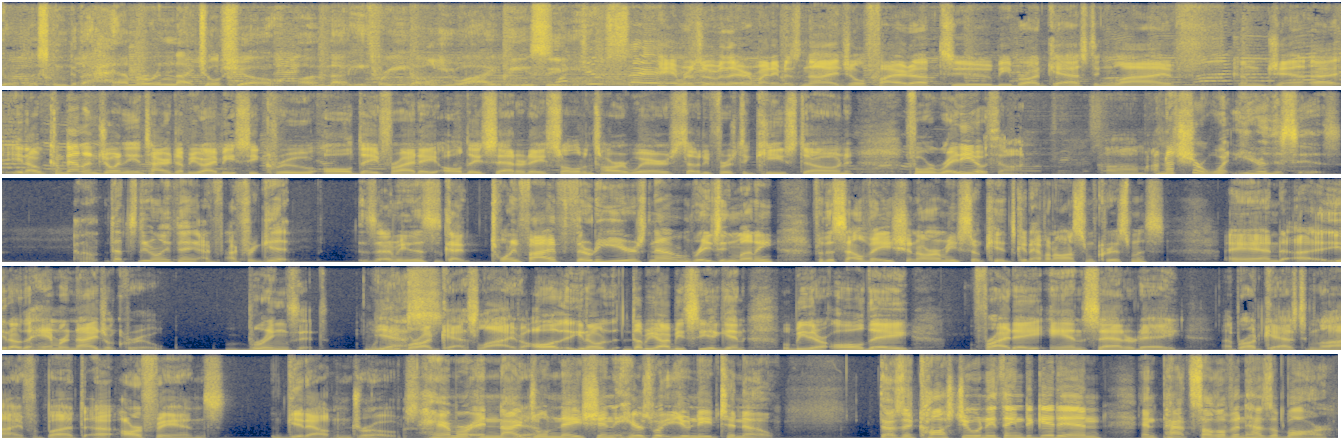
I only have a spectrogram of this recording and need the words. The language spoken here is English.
You're listening to the Hammer and Nigel Show on 93 WIBC. Hammers over there. My name is Nigel. Fired up to be broadcasting live. Come, jam, uh, you know, come down and join the entire WIBC crew all day Friday, all day Saturday. Sullivan's Hardware, 71st and Keystone for Radiothon. Um, I'm not sure what year this is. I don't, that's the only thing I, I forget. I mean, this has got 25, 30 years now raising money for the Salvation Army so kids can have an awesome Christmas. And, uh, you know, the Hammer and Nigel crew brings it when Yes. we broadcast live. All you know, WIBC again will be there all day, Friday and Saturday, uh, broadcasting live. But uh, our fans get out in droves. Hammer and Nigel Nation, here's what you need to know. does it cost you anything to get in, and Pat Sullivan has a bar.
